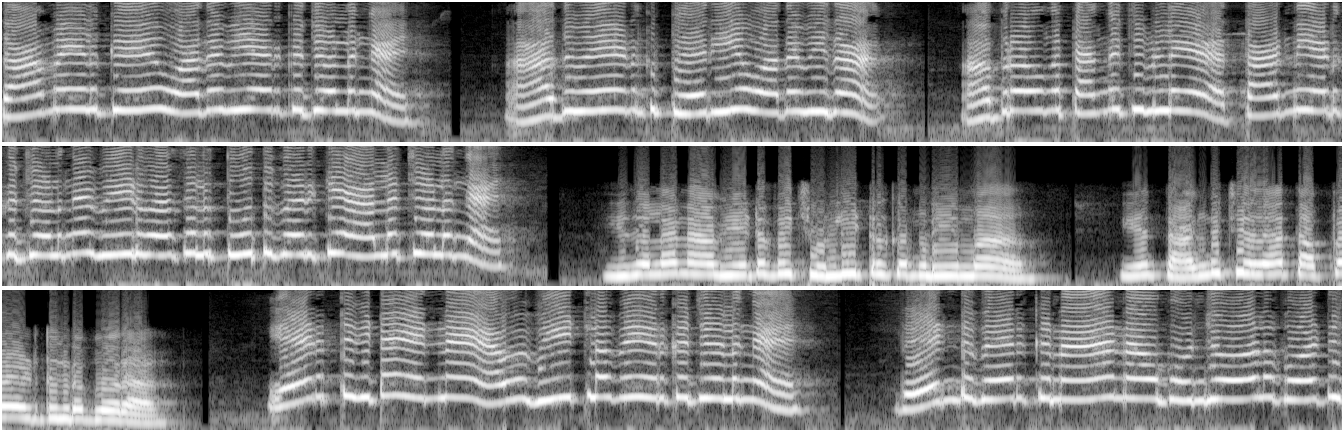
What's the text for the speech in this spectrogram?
சமையலுக்கு உதவியா இருக்க சொல்லுங்க அதுவே எனக்கு பெரிய உதவிதான் அப்புறம் உங்க தங்கச்சி பிள்ளைய தண்ணி எடுக்க சொல்லுங்க வீடு வாசல் தூத்து பெருக்கி அள்ள சொல்லுங்க இதெல்லாம் நான் வீட்டை போய் சொல்லிட்டு இருக்க முடியுமா? என் தங்கச்சி ஏதாவது தப்பா எடுத்துக்கிட போறா எடுத்துக்கிட்டா என்ன அவ வீட்ல போய் இருக்க சொல்லுங்க ரெண்டு பேருக்குனா நான் கொஞ்சம் வேலை போட்டு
